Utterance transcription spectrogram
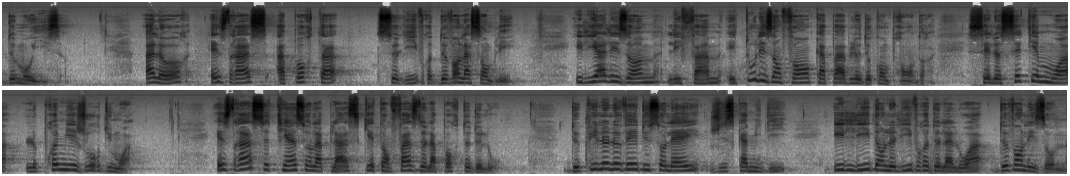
de Moïse. Alors Esdras apporta ce livre devant l'assemblée. Il y a les hommes, les femmes et tous les enfants capables de comprendre. C'est le septième mois, le premier jour du mois. Esdras se tient sur la place qui est en face de la porte de l'eau. Depuis le lever du soleil jusqu'à midi, il lit dans le livre de la loi devant les hommes,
